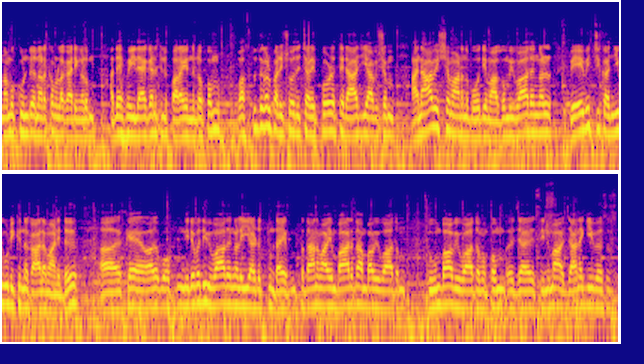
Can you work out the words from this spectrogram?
നമുക്കുണ്ട് എന്നടക്കമുള്ള കാര്യങ്ങളും അദ്ദേഹം ഈ ലേഖനത്തിൽ പറയുന്നുണ്ട്. ഒപ്പം വസ്തുതകൾ പരിശോധിച്ചാൽ ഇപ്പോഴത്തെ രാജി ആവശ്യം അനാവശ്യമാണെന്ന് ബോധ്യമാകും. വിവാദങ്ങൾ വേവിച്ച് കഞ്ഞി കുടിക്കുന്ന കാലമാണിത്. നിരവധി വിവാദങ്ങൾ ഈ അടുത്തുണ്ടായി. പ്രധാനമായും ഭാരതാംബ വിവാദം തൂമ്പ വിവാദം ഒപ്പം cinema Janaki versus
